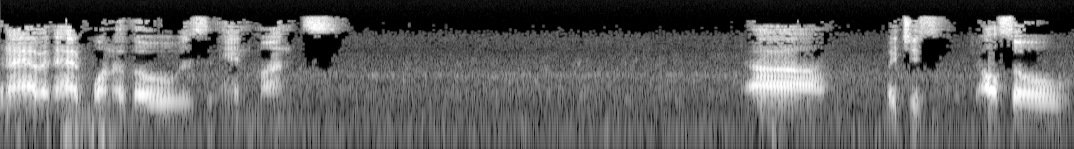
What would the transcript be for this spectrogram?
and I haven't had one of those in months. Um, which is also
